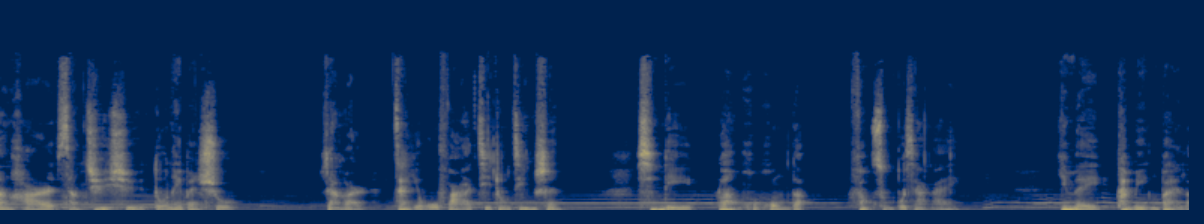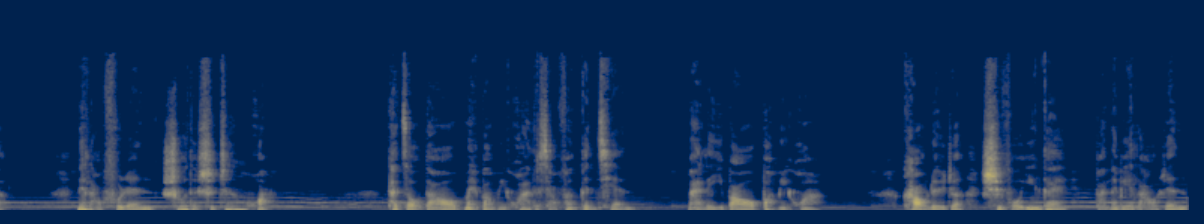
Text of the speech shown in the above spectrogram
男孩想继续读那本书，然而再也无法集中精神，心里乱哄哄的，放松不下来。因为他明白了，那老妇人说的是真话。他走到卖爆米花的小贩跟前，买了一包爆米花，考虑着是否应该把那位老人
